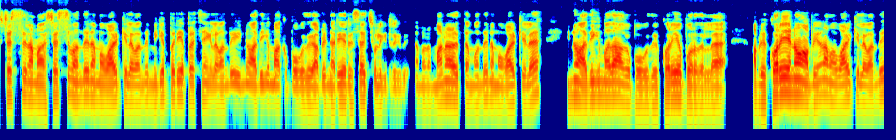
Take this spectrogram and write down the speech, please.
ஸ்ட்ரெஸ் நம்ம ஸ்ட்ரெஸ் வந்து நம்ம வாழ்க்கையில வந்து மிகப்பெரிய பிரச்சனைகளை வந்து இன்னும் அதிகமாக்க போகுது அப்படின்னு நிறைய ரிசர்ச் சொல்லிக்கிட்டு இருக்குது. நம்மளோட மன அழுத்தம் வந்து நம்ம வாழ்க்கையில இன்னும் அதிகமாக தான் ஆக போகுது. குறைய போறதில்ல. அப்படி குறையணும் அப்படின்னா நம்ம வாழ்க்கையில வந்து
